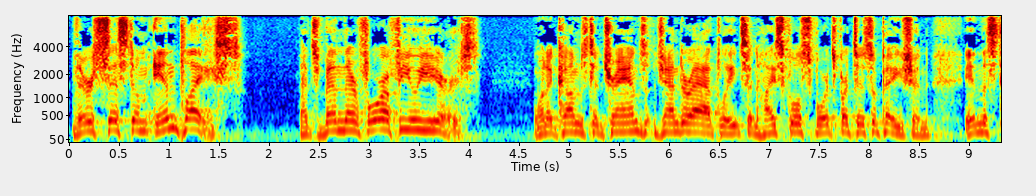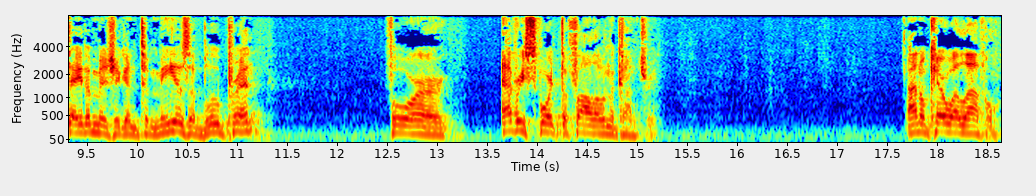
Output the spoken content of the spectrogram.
their system in place that's been there for a few years when it comes to transgender athletes and high school sports participation in the state of Michigan, to me, is a blueprint for every sport to follow in the country. I don't care what level.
